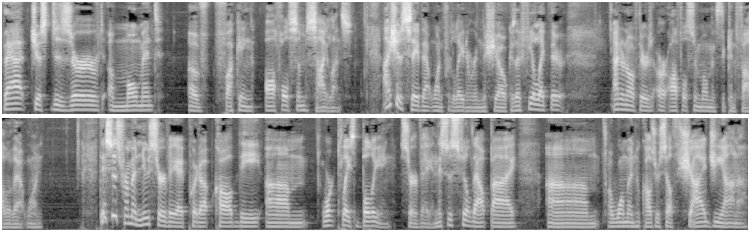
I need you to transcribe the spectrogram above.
that just deserved a moment of fucking awfulsome silence. I should have saved that one for later in the show because I feel like there, I don't know if there are awfulsome moments that can follow that one. This is from a new survey I put up called the um, Workplace Bullying Survey, and this is filled out by um, a woman who calls herself Shy Gianna.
